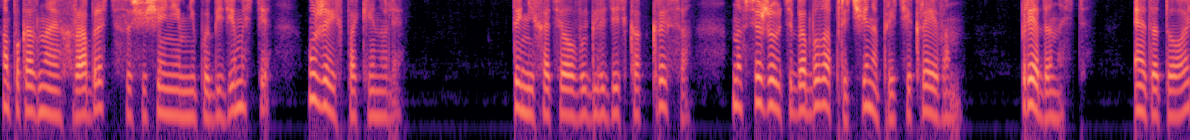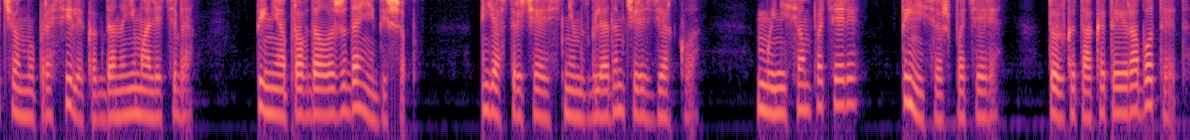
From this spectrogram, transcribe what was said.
а показная храбрость с ощущением непобедимости уже их покинули. Ты не хотел выглядеть как крыса, но все же у тебя была причина прийти к Рейвен. Преданность. Это то, о чем мы просили, когда нанимали тебя. Ты не оправдал ожиданий, Бишоп. Я встречаюсь с ним взглядом через зеркало. Мы несем потери, ты несешь потери. Только так это и работает.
